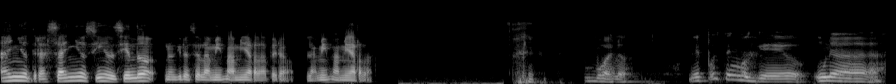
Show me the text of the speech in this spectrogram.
año tras año siguen siendo, no quiero ser la misma mierda, pero la misma mierda. Bueno, después tengo que una,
